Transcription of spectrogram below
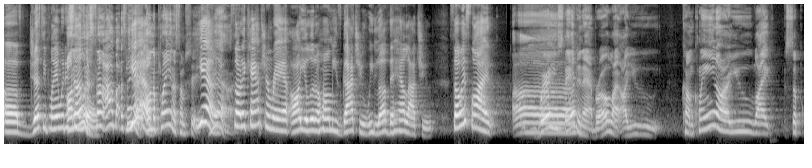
of Jussie playing with his On son. his, with his son, I was about to say that on the plane or some shit. Yeah. yeah. So the caption read, "All your little homies got you. We love the hell out you." So it's like, uh, Where are you standing at, bro? Like, are you come clean or are you like sup-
